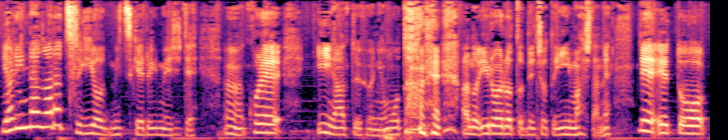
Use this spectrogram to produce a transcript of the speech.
やりながら次を見つけるイメージで、うん、これいいなというふうに思ったので、あの、いろいろとでちょっと言いましたね。で、えっと、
